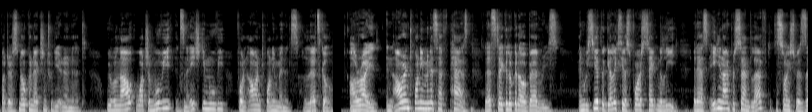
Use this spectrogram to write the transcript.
but there's no connection to the internet. We will now watch a movie, it's an HD movie, for an hour and 20 minutes. Let's go. Alright, an hour and 20 minutes have passed. Let's take a look at our batteries. And we see that the Galaxy S4 is taking the lead. It has 89% left, the Sony Xperia Z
